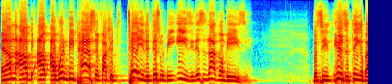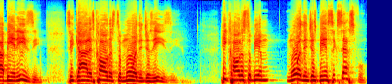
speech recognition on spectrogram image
And I'm, I'll be, I, I wouldn't be passive if I could tell you that this would be easy. This is not going to be easy. But see, here's the thing about being easy. See, God has called us to more than just easy. He called us to be more than just being successful.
